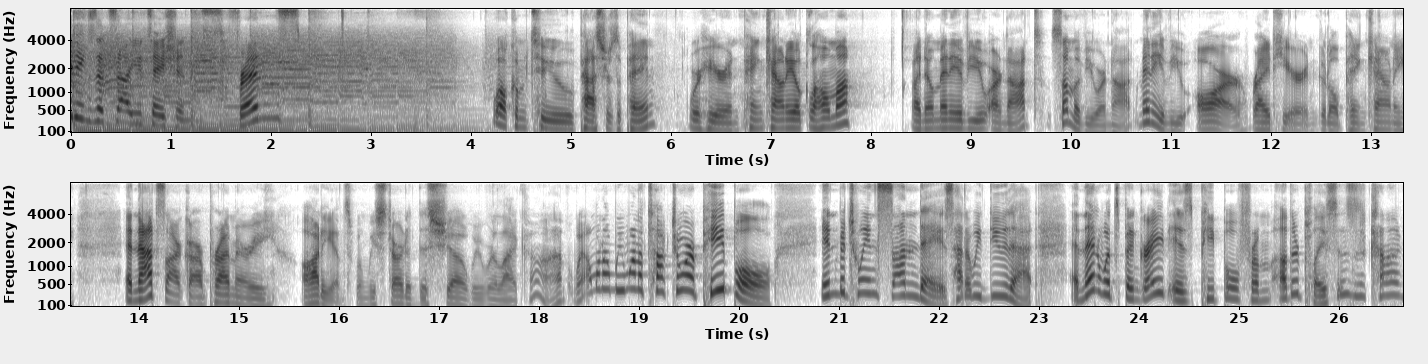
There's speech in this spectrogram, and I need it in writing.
Greetings and salutations, friends. Welcome to Pastors of Payne. We're here in Payne County, Oklahoma. I know many of you are not. Some of you are not. Many of you are right here in good old Payne County. And that's like our primary audience. When we started this show, we were like, oh, well, we want to talk to our people in between Sundays. How do we do that? And then what's been great is people from other places kind of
